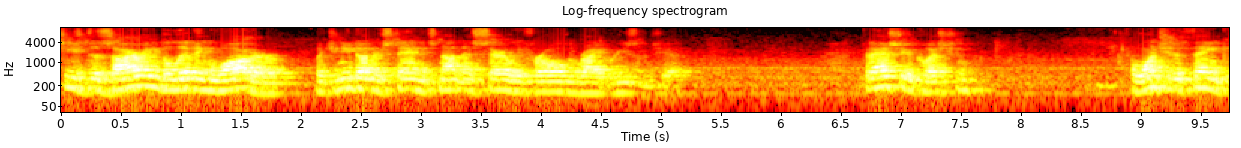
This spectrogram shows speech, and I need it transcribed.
She's desiring the living water, but you need to understand it's not necessarily for all the right reasons yet. Can I ask you a question? I want you to think.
